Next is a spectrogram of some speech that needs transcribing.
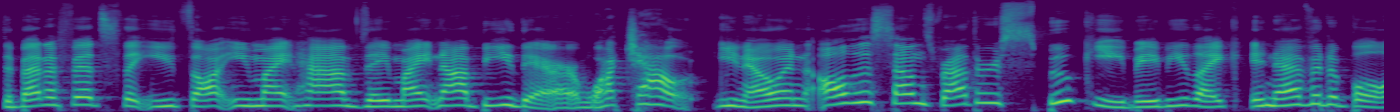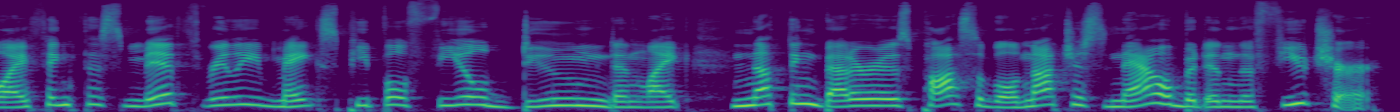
The benefits that you thought you might have, they might not be there. Watch out, you know, and all this sounds rather spooky, maybe like inevitable. I think this myth really makes people feel doomed and like nothing better is possible, not just now, but in the future.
